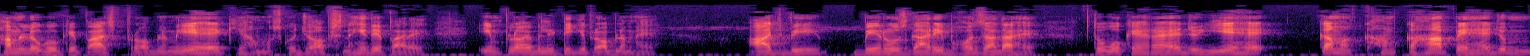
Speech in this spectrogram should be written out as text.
हम लोगों के पास प्रॉब्लम ये है कि हम उसको जॉब्स नहीं दे पा रहे। एम्प्लॉयबिलिटी की प्रॉब्लम है। आज भी बेरोज़गारी बहुत ज़्यादा है। तो वो कह रहा है जो ये है, कम, हम कहाँ पे हैं जो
